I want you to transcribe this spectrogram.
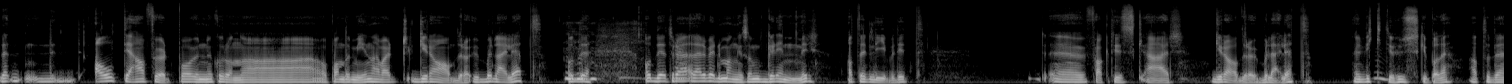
Alt jeg har følt på under korona og pandemien har vært grader av ubeleilighet. Og det, og det tror jeg det er veldig mange som glemmer, at livet ditt eh, faktisk er grader av ubeleilighet. Det er viktig å huske på det. At det,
